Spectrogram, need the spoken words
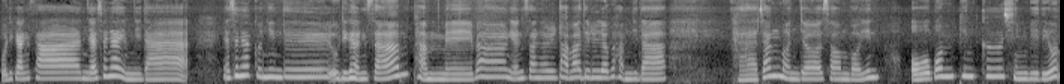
우리 강산 야생아입니다. 야생아꾼님들, 우리 강산 판매방 영상을 담아드리려고 합니다. 가장 먼저 선보인 5번 핑크 신비디움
